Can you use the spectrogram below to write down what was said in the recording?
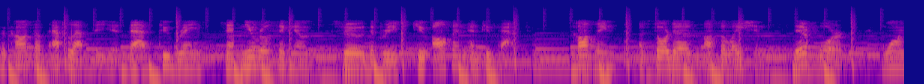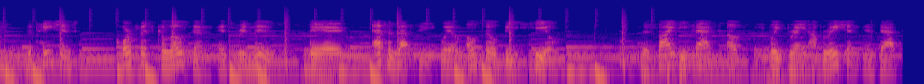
the cause of epilepsy is that two brains send neural signals through the bridge too often and too fast, causing a sort of oscillation. Therefore, once the patient's corpus callosum is removed, their epilepsy will also be healed. The side effect of split brain operation is that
